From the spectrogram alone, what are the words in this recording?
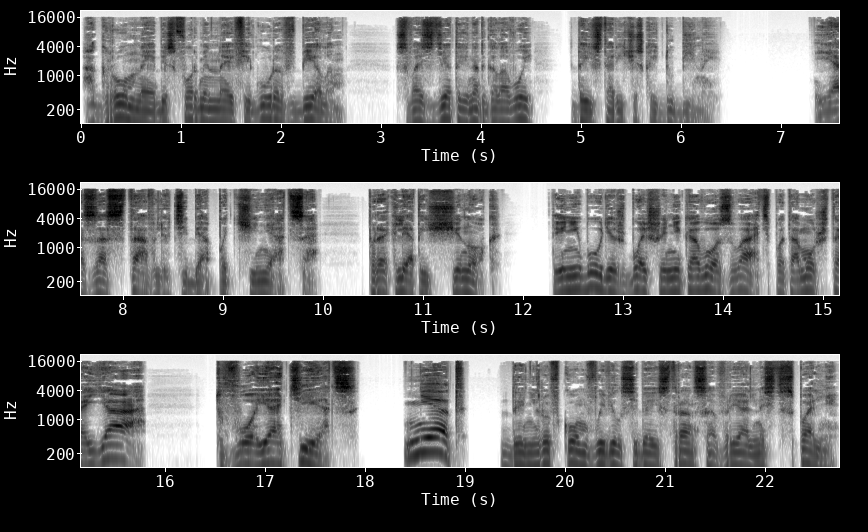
огромная бесформенная фигура в белом, с воздетой над головой доисторической дубиной. «Я заставлю тебя подчиняться, проклятый щенок! Ты не будешь больше никого звать, потому что я твой отец!» «Нет!» — Дэнни рывком вывел себя из транса в реальность спальни.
